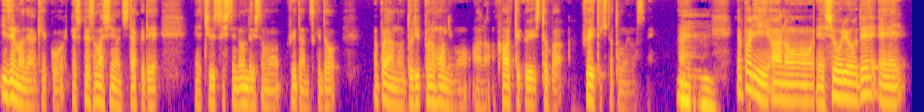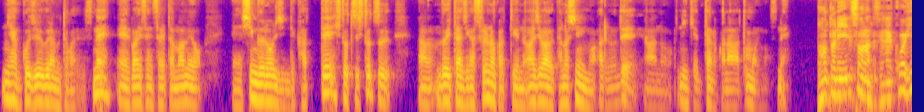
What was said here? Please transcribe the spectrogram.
以前までは結構エスプレッソマシンを自宅で抽出して飲んでる人も増えたんですけど、やっぱりあの、ドリップの方にも、あの、変わっていく人が増えてきたと思いますね。はいうんやっぱり、あの、えー少量で、えー 250g とかでですね、えー焙煎された豆を、えーシングルオリジンで買って、一つ一つ、あのどういった味がするのかっていうのを味わう楽しみもあるので、あの、人気が出たのかなと思いますね。本当にそうなんですよね。コーヒ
